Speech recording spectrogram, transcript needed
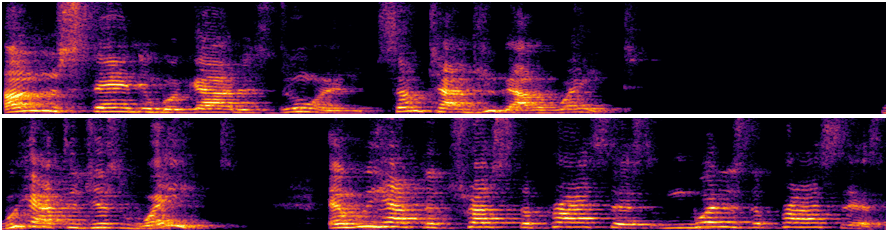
understanding what God is doing, sometimes you got to wait. We have to just wait. And we have to trust the process. what is the process?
